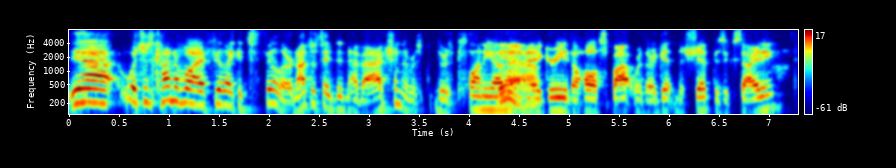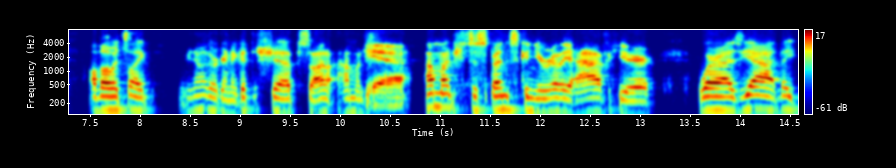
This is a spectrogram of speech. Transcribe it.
Yeah, which is kind of why I feel like it's filler. Not to say it didn't have action. There was there's plenty of Yeah. it. I agree. The whole spot where they're getting the ship is exciting. Although it's like you know they're going to get the ship, so I don't how much Yeah. how much suspense can you really have here? Whereas, yeah, they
